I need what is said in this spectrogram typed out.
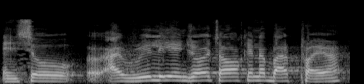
And so uh, I really enjoy talking about prayer.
